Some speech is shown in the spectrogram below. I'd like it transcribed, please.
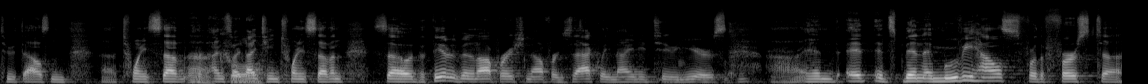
2027. I'm sorry, Ah, 1927. So the theater's been in operation now for exactly 92 years. Uh, and it, it's been a movie house for the first uh,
